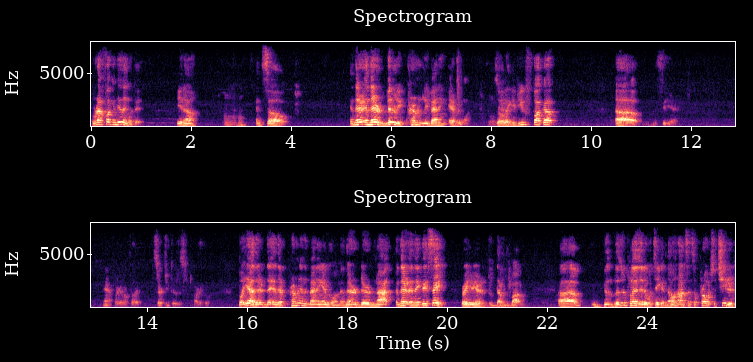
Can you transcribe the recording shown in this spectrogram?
We're not fucking dealing with it, you know. Mhm. And so, and they're and they're literally permanently banning everyone. So like if you fuck up, uh, let's see here. Yeah, fuck, I don't feel like searching through this article. But yeah, they're they're, they're permanently banning everyone, and they're they're not, and they're and they, they say right here, here at the, down at the bottom. Uh, Blizzard pledged that it would take a no-nonsense approach to cheaters,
